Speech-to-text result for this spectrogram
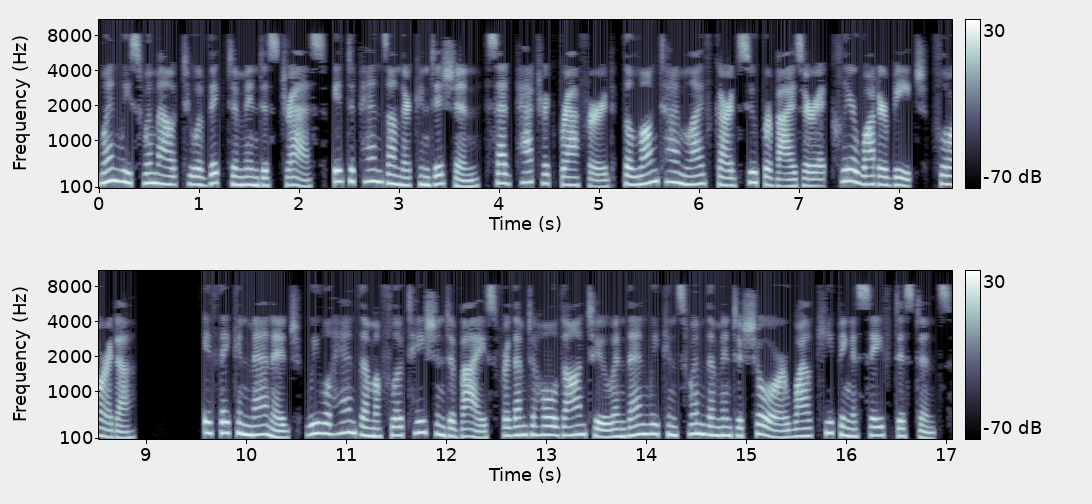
When we swim out to a victim in distress, it depends on their condition, said Patrick Brafford, the longtime lifeguard supervisor at Clearwater Beach, Florida. If they can manage, we will hand them a flotation device for them to hold onto and then we can swim them into shore while keeping a safe distance.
